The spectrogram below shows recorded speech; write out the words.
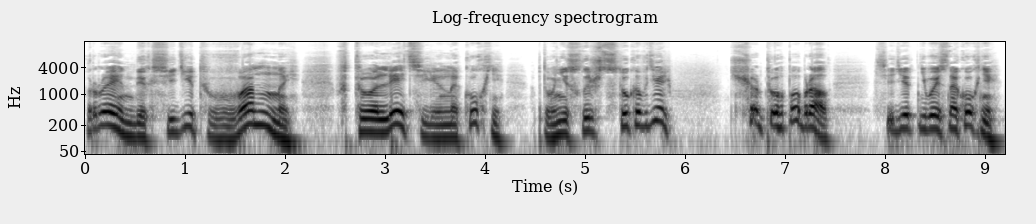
Рейнбек сидит в ванной, в туалете или на кухне, а потом не слышит стука в дверь. Черт его побрал! Сидит, небось, на кухне,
